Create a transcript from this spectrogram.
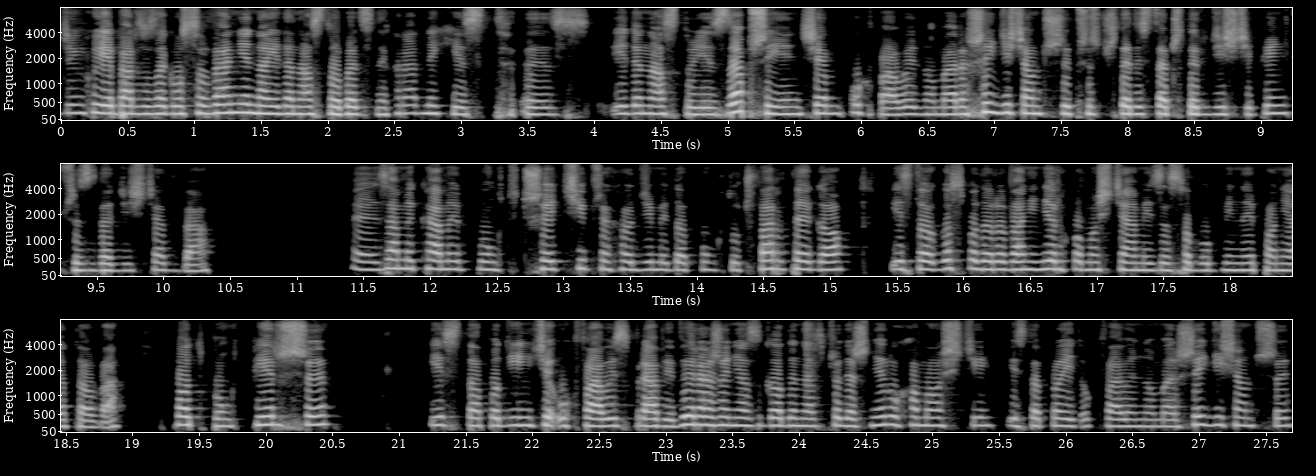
Dziękuję bardzo za głosowanie. Na 11 obecnych radnych jest, y, z 11 jest za przyjęciem uchwały nr 63 przez 445 przez 22. E, Zamykamy punkt trzeci, przechodzimy do punktu czwartego. Jest to gospodarowanie nieruchomościami zasobu gminy Poniatowa. Podpunkt pierwszy jest to podjęcie uchwały w sprawie wyrażenia zgody na sprzedaż nieruchomości. Jest to projekt uchwały nr 63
